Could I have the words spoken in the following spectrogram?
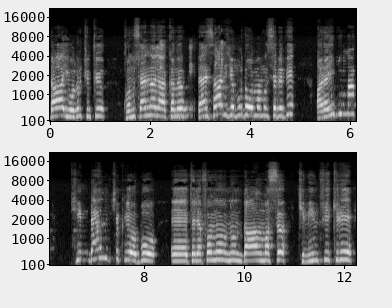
daha iyi olur. Çünkü konu seninle alakalı. Ben sadece burada olmamın sebebi arayı bulmak. Kimden çıkıyor bu e, telefonunun dağılması? Kimin fikri?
